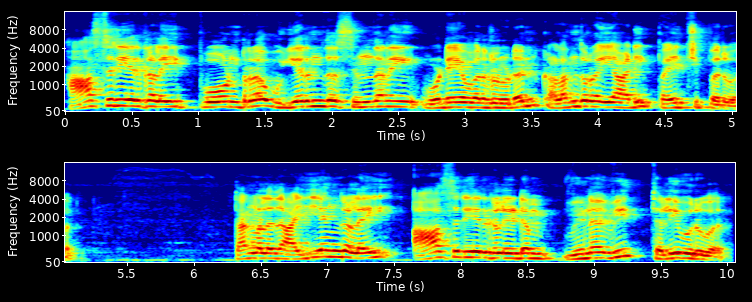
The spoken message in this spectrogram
ஆசிரியர்களை போன்ற உயர்ந்த சிந்தனை உடையவர்களுடன் கலந்துரையாடி பயிற்சி பெறுவர். தங்களது ஐயங்களை ஆசிரியர்களிடம் வினவி தெளிவுறுவர்.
